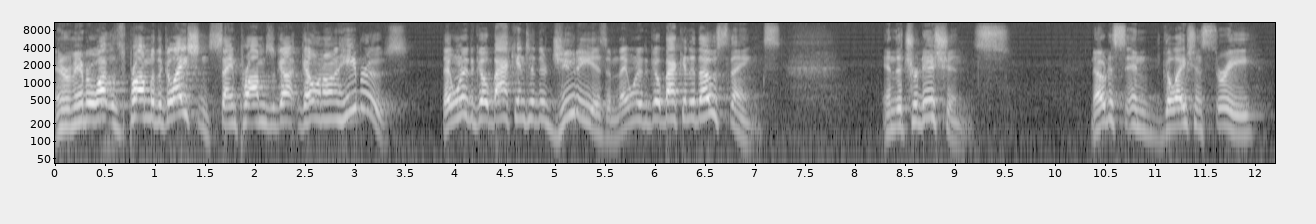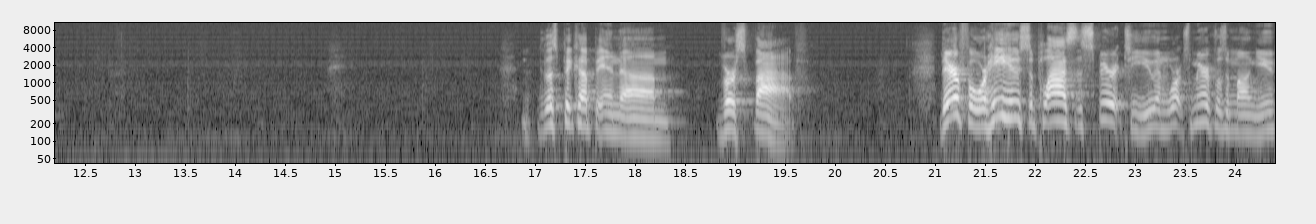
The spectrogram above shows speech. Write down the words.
And remember what was the problem with the Galatians? Same problems got going on in Hebrews. They wanted to go back into their Judaism. They wanted to go back into those things, in the traditions. Notice in Galatians 3, let's pick up in um, verse 5. Therefore, he who supplies the Spirit to you and works miracles among you,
